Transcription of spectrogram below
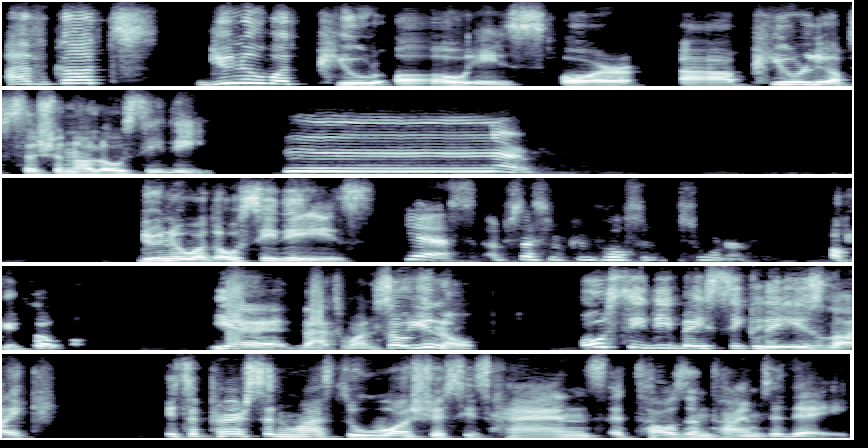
I've got, do you know what pure O is or uh, purely obsessional OCD? Mm, no. Do you know what OCD is? Yes, obsessive compulsive disorder. Okay, so yeah, that one. So you know, OCD basically is like it's a person who has to wash his hands a thousand times a day,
